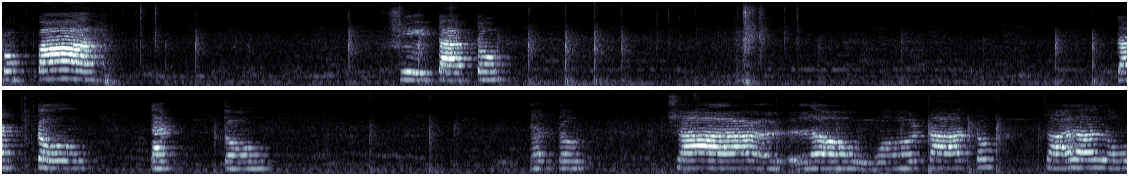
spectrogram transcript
पप्पा शेतात तत्तो तत्तो तत्तो चालवतात चालव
